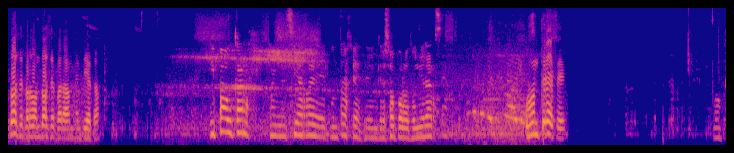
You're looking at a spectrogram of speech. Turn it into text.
12, perdón, 12 para Mendieta. Y Paucar en el cierre de puntajes ingresó por Otoniel Arce. Un 13. Ok,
